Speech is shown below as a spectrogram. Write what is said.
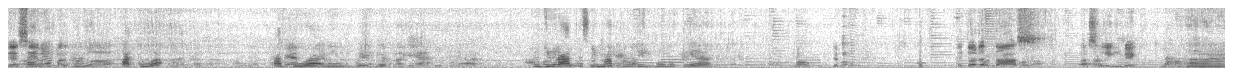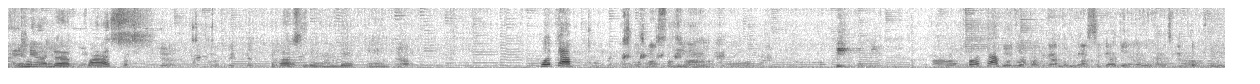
Size 42. 42 42 nih 750 ribu rupiah Itu ada tas sling bag. Nah, ini ada pas pas. Gocap, Apa setengah? gocap. Gojek pakai kantong plastik aja kalau plastik terpuluh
